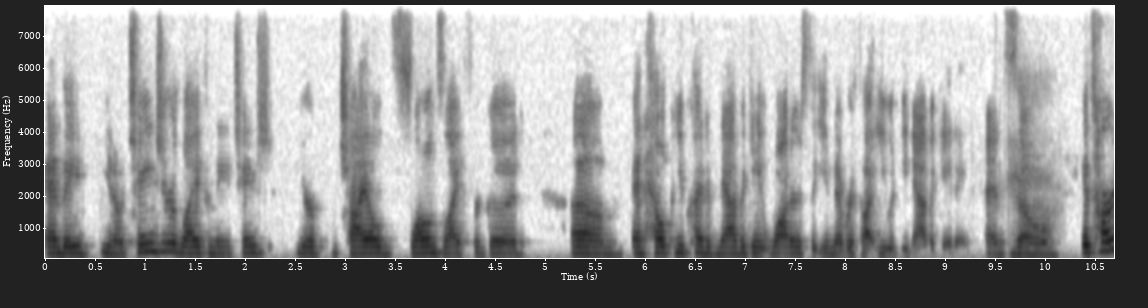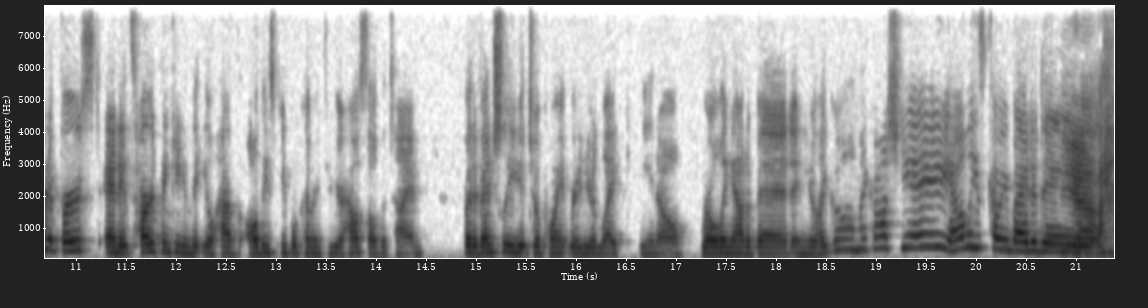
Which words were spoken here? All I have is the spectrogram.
and they, you know, change your life and they change your child Sloan's life for good um, and help you kind of navigate waters that you never thought you would be navigating. And so yeah. it's hard at first, and it's hard thinking that you'll have all these people coming through your house all the time. But eventually you get to a point where you're like, you know, rolling out of bed and you're like, oh my gosh, yay, Allie's coming by today. Yeah.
